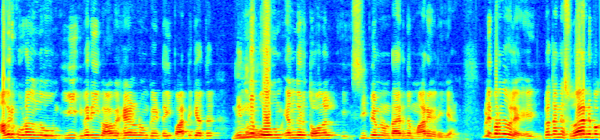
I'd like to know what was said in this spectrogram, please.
അവർ കൂടെ നിന്ന് പോകും ഈ ഇവർ ഈ അവഹേളനവും കേട്ട് ഈ പാർട്ടിക്കകത്ത് നിന്ന് പോകും എന്നൊരു തോന്നൽ സി പി എമ്മിന് ഉണ്ടായിരുന്നത് മാറി വരികയാണ്. നമ്മൾ ഈ പറഞ്ഞ പോലെ ഇപ്പൊ തന്നെ സുധാകരൻ ഇപ്പോൾ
